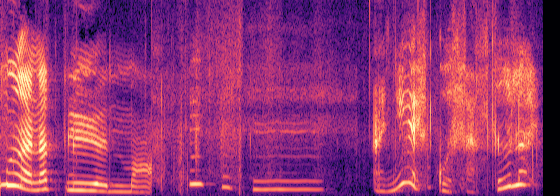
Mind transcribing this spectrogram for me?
เมื่อนักเรียนมา อันนี้กดสั่งซื้อเลย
